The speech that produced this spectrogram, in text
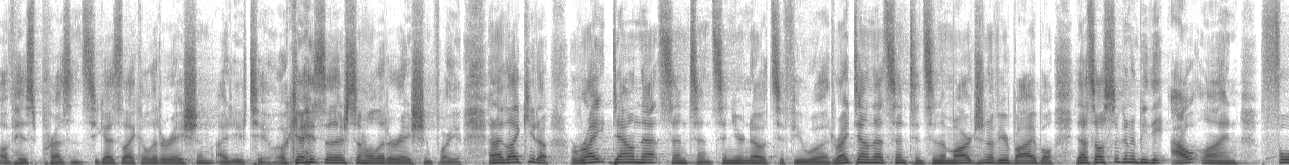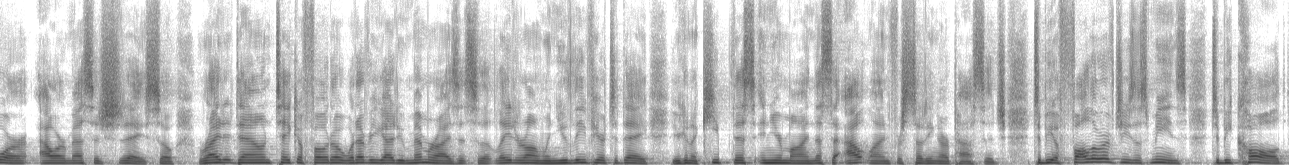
of his presence. You guys like alliteration? I do too. Okay, so there's some alliteration for you. And I'd like you to write down that sentence in your notes if you would. Write down that sentence in the margin of your Bible. That's also going to be the outline for our message today. So write it down, take a photo, whatever you got to do, memorize it so that later on when you leave here today, you're going to keep this in your mind. That's the outline for studying our passage. To be a follower of Jesus means to be called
